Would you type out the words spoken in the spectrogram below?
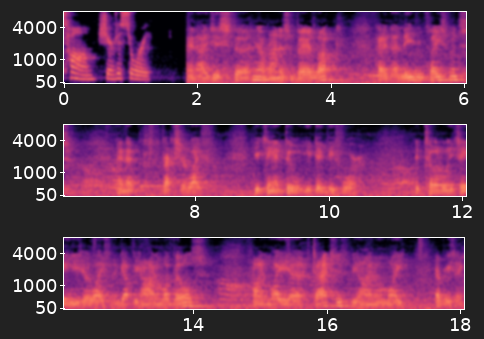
Tom shared his story. And I just, uh, you know, ran into some bad luck. Had uh, knee replacements, and that wrecks your life. You can't do what you did before. It totally changes your life. And got behind on my bills, behind on my uh, taxes, behind on my everything.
